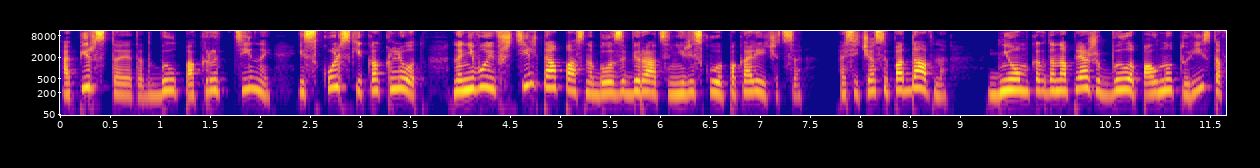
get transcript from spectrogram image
А пирс-то этот был покрыт тиной и скользкий, как лед. На него и в штиль-то опасно было забираться, не рискуя покалечиться. А сейчас и подавно. Днем, когда на пляже было полно туристов,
